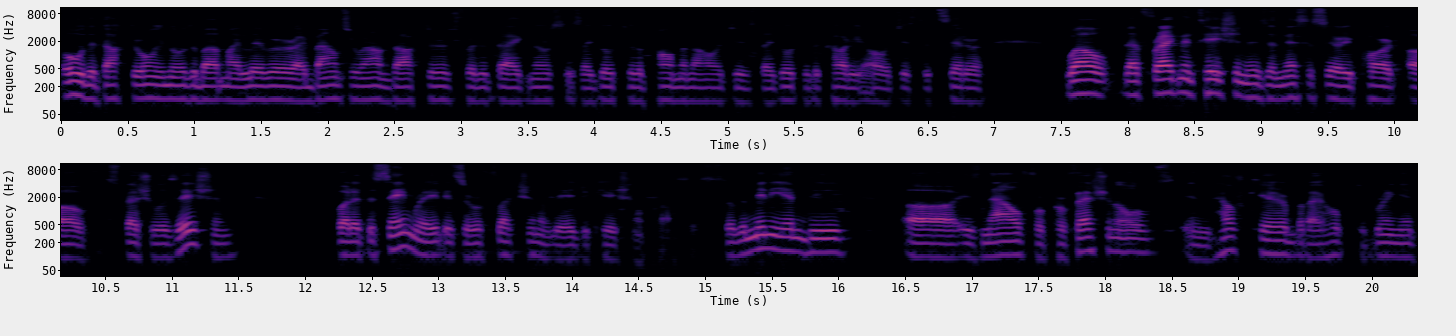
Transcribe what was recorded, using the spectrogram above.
Oh, the doctor only knows about my liver. I bounce around doctors for the diagnosis. I go to the pulmonologist. I go to the cardiologist, etc. Well, that fragmentation is a necessary part of specialization, but at the same rate, it's a reflection of the educational process. So the mini MD uh, is now for professionals in healthcare, but I hope to bring it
